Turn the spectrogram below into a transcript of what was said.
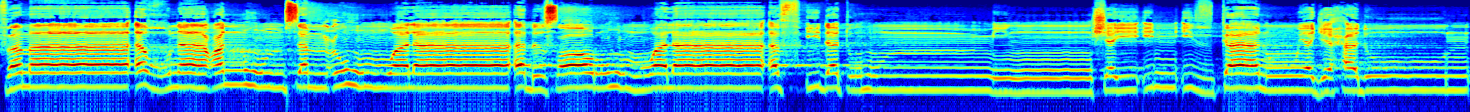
فما اغنى عنهم سمعهم ولا ابصارهم ولا افئدتهم من شيء اذ كانوا يجحدون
